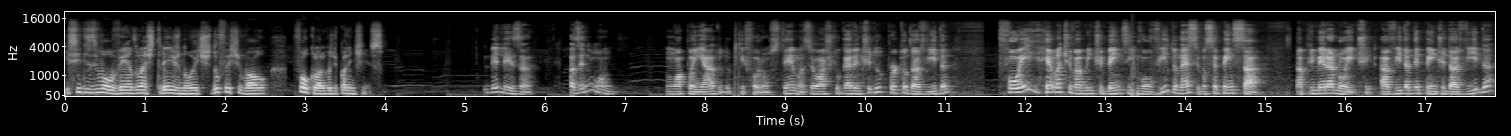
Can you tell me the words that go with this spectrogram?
e se desenvolvendo nas três noites do Festival Folclórico de Parintins? Beleza. Fazendo um, um apanhado do que foram os temas, eu acho que o Garantido por Toda a Vida foi relativamente bem desenvolvido, né? Se você pensar na primeira noite, a vida depende da vida,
